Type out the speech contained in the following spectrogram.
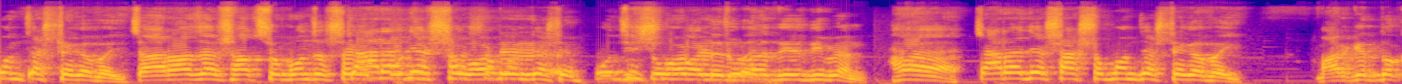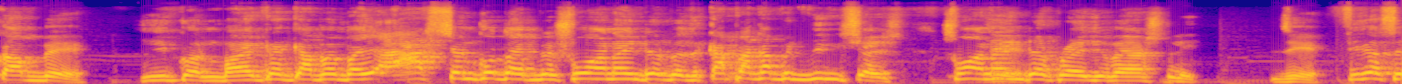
পঞ্চাশ টাকা ভাই। চার হাজার সাতশো পঞ্চাশ টাকা 4750 পঁচিশশো ওয়াটের পঞ্চাশ, পঁচিশশো ওয়াটের দিয়ে দিবেন। হ্যাঁ চার হাজার সাতশো পঞ্চাশ টাকা ভাই। মার্কেট তো কাঁপবে। কি কোন ভাইটা কাপে ভাই আসছেন কোথায়? আপনি সোয়ানা এন্টারপ্রাইজ কাপা কাপির দিন শেষ। সোয়ানা। এন্টারপ্রাইজে ভাই আসলে। জি। ঠিক আছে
